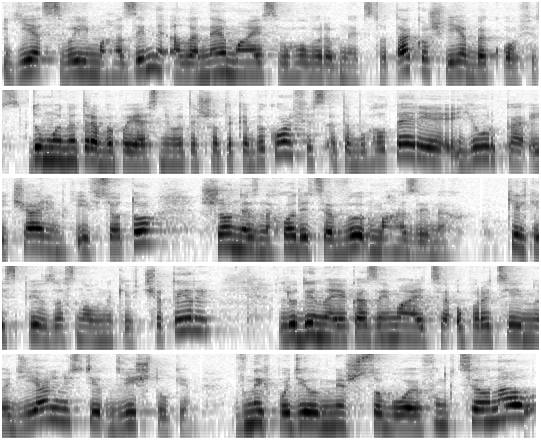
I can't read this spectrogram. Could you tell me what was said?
є свої магазини, але не має свого виробництва. Також є бек-офіс. Думаю, не треба пояснювати, що таке бек-офіс. Це бухгалтерія, юрка, HR і все то, що не знаходиться в магазинах. Кількість співзасновників 4. Людина, яка займається операційною діяльністю, дві штуки. В них поділ між собою функціонал.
